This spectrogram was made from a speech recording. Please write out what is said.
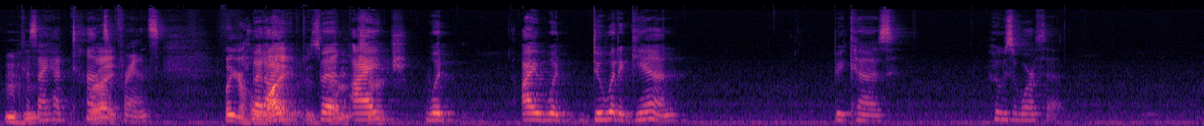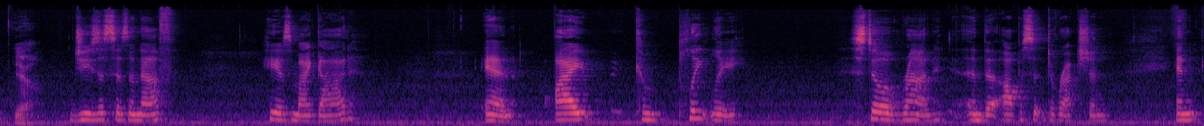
mm-hmm. because I had tons Right. of friends. well, your whole But I, life has but been the I church. would, I would do it again because who's worth it? Yeah. Jesus is enough. He is my God. And I completely still run in the opposite direction. And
